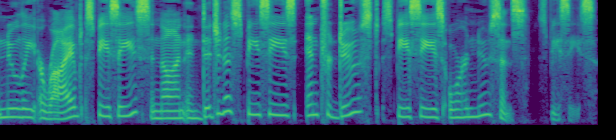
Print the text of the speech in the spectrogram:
newly arrived species, non indigenous species, introduced species, or nuisance species.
